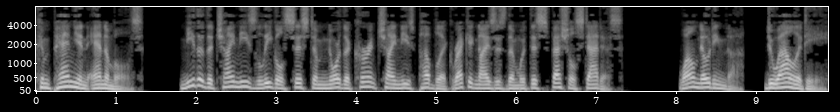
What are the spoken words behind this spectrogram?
companion animals, neither the Chinese legal system nor the current Chinese public recognizes them with this special status. While noting the duality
